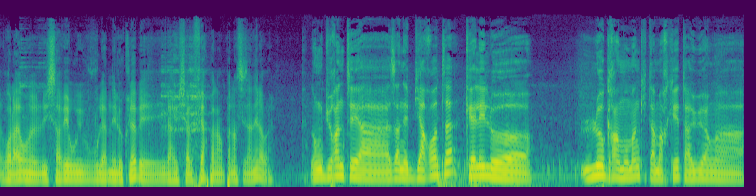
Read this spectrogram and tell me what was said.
voilà, on, il savait où il voulait amener le club et il a réussi à le faire pendant, pendant ces années-là. Ouais. Donc durant tes années Biarrotte, quel est le, le grand moment qui t'a marqué? Tu as eu un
